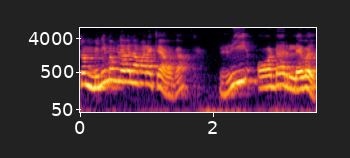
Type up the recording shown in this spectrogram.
तो मिनिमम लेवल हमारा क्या होगा? रीऑर्डर लेवल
